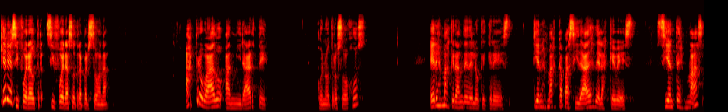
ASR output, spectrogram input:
¿Qué harías si, fuera otra, si fueras otra persona? ¿Has probado admirarte con otros ojos? Eres más grande de lo que crees. Tienes más capacidades de las que ves. Sientes más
